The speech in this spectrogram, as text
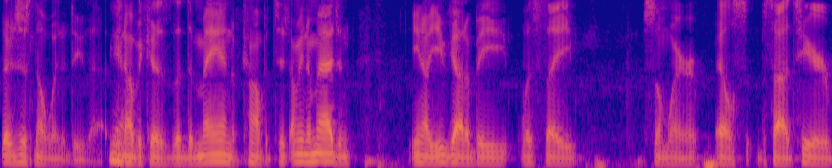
There's just no way to do that. You know, because the demand of competition. I mean, imagine, you know, you've got to be, let's say, somewhere else besides here,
